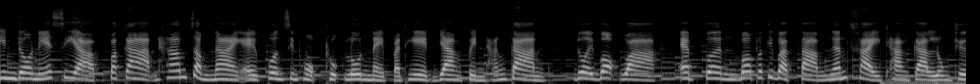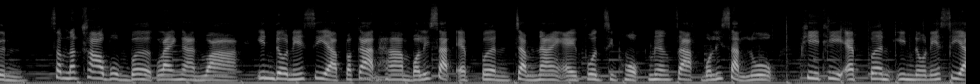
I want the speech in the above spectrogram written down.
อินโดนีเซียประกาศห้ามจำหน่าย iPhone 16 ทุกรุ่นในประเทศอย่างเป็นทางการ โดยบอกว่า Apple บ่ปฏิบัติตามเงื่อนไขทางการลงทุนสำนักข่าวบุมเบิร์กรายงานว่า อินโดนีเซียประกาศห้ามบริษัท Apple จำหน่าย iPhone 16 เนื่องจากบริษัทลูก PT Apple อินโดนีเซีย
